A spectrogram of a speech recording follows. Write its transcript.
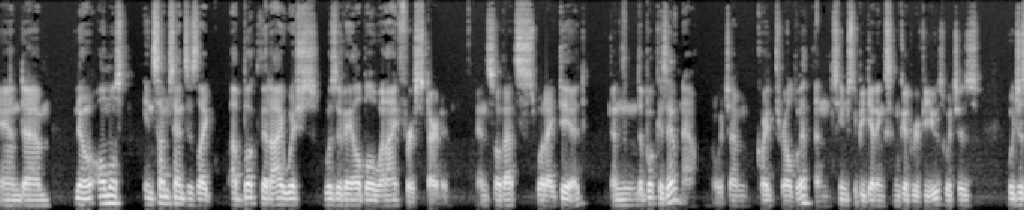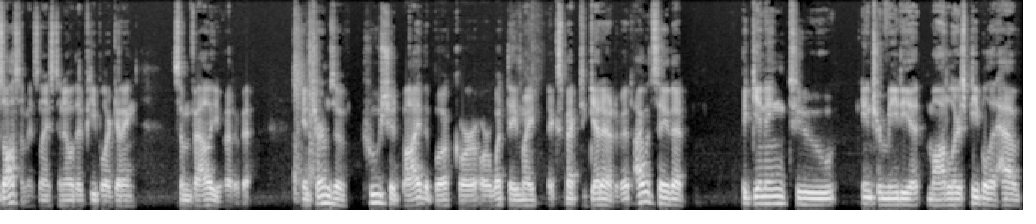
And um, you know, almost in some senses, like a book that I wish was available when I first started. And so that's what I did. And the book is out now, which I'm quite thrilled with, and seems to be getting some good reviews, which is which is awesome. It's nice to know that people are getting some value out of it. In terms of who should buy the book or, or what they might expect to get out of it, I would say that beginning to intermediate modelers, people that have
